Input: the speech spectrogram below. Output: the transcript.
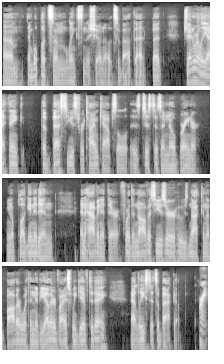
Um, and we'll put some links in the show notes about that. But generally, I think the best use for time capsule is just as a no brainer. You know, plugging it in and having it there. For the novice user who's not going to bother with any of the other advice we give today, at least it's a backup. Right.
